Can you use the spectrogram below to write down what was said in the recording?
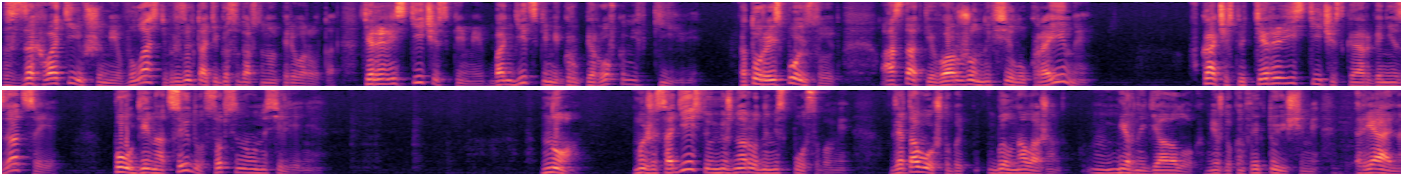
с захватившими власть в результате государственного переворота террористическими, бандитскими группировками в Киеве, которые используют остатки вооруженных сил Украины в качестве террористической организации – по геноциду собственного населения. Но мы же содействуем международными способами для того, чтобы был налажен мирный диалог между конфликтующими реально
